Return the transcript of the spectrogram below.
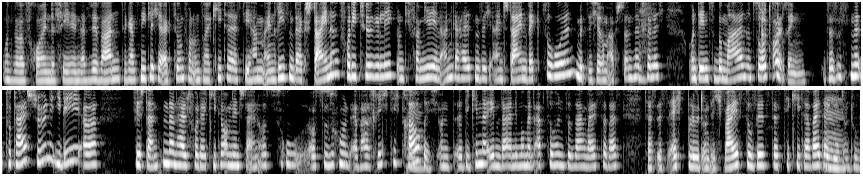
unsere Freunde fehlen. Also wir waren, eine ganz niedliche Aktion von unserer Kita ist, die haben einen Riesenberg Steine vor die Tür gelegt und die Familien angehalten, sich einen Stein wegzuholen, mit sicherem Abstand natürlich, und den zu bemalen und zurückzubringen. Das ist eine total schöne Idee, aber wir standen dann halt vor der Kita, um den Stein auszu auszusuchen und er war richtig traurig. Und äh, die Kinder eben da in dem Moment abzuholen und zu sagen, weißt du was, das ist echt blöd und ich weiß, du willst, dass die Kita weitergeht und du,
